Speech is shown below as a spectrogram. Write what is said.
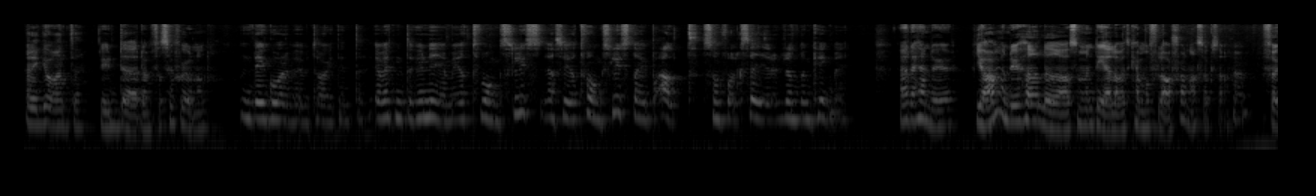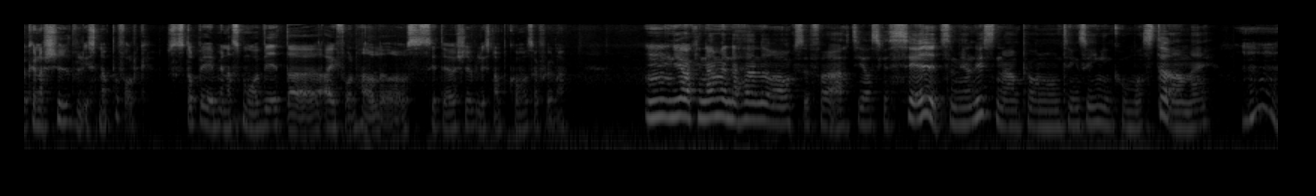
Ja, det går inte. Det är ju döden för sessionen. Det går överhuvudtaget inte. Jag vet inte hur ni är men jag, tvångslys- alltså jag tvångslyssnar ju på allt som folk säger runt omkring mig. Ja, det händer ju. Jag använder ju hörlurar som en del av ett kamouflage annars också. Mm. För att kunna tjuvlyssna på folk. Så stoppar jag i mina små vita iPhone-hörlurar och så sitter jag och tjuvlyssnar på konversationer. Mm, jag kan använda hörlurar också för att jag ska se ut som jag lyssnar på någonting så ingen kommer att störa mig. Mm,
